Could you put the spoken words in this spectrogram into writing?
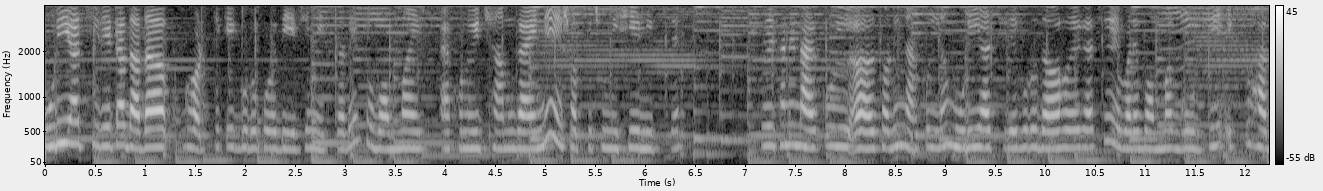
মুড়ি আর চিড়েটা দাদা ঘর থেকে গুঁড়ো করে দিয়েছে মিক্সারে। তো বম্মা এখন ওই ছাম গায়ে নিয়ে সব কিছু মিশিয়ে নিচ্ছে। তো এখানে নারকুল সরি নারকুল না, মুড়ি আর চিড়ে গুঁড়ো দেওয়া হয়ে গেছে। এবারে বম্মা গুড় দিয়ে একটু হাত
